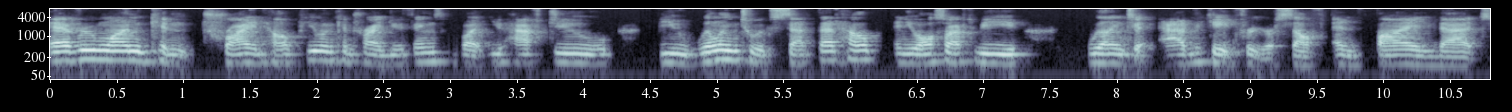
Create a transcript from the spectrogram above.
everyone can try and help you and can try and do things, but you have to be willing to accept that help, and you also have to be willing to advocate for yourself and find that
